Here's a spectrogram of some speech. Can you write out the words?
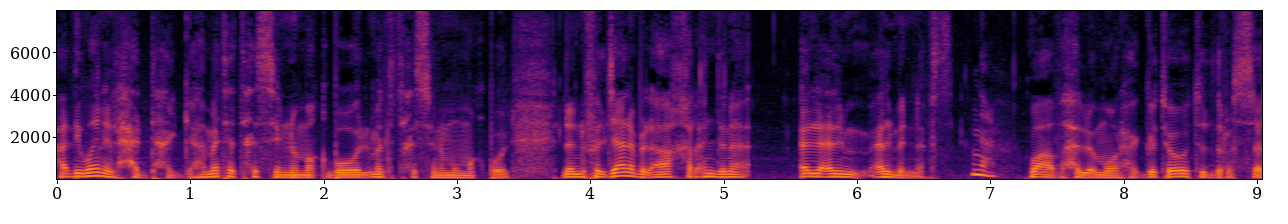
هذه وين الحد حقها؟ متى تحس إنه مقبول؟ متى تحس إنه مو مقبول؟ لأنه في الجانب الآخر عندنا العلم علم النفس. نعم. واضح الأمور حقته تدرس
